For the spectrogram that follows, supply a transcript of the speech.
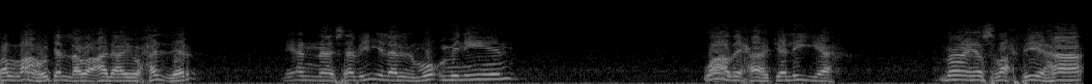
فالله جل وعلا يحذر لأن سبيل المؤمنين واضحة جلية ما يصلح فيها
